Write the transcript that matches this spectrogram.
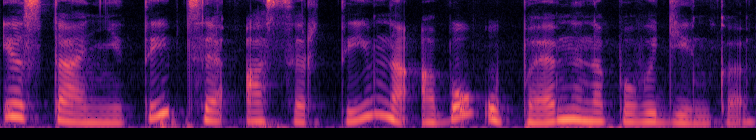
І останній тип це асертивна або упевнена поведінка.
